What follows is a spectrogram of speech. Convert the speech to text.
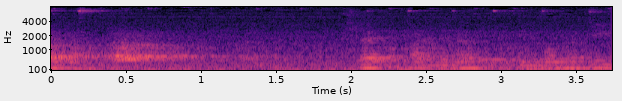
ระดับแชทเข้าไปนะครับถึงวันที่ดิ้ง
